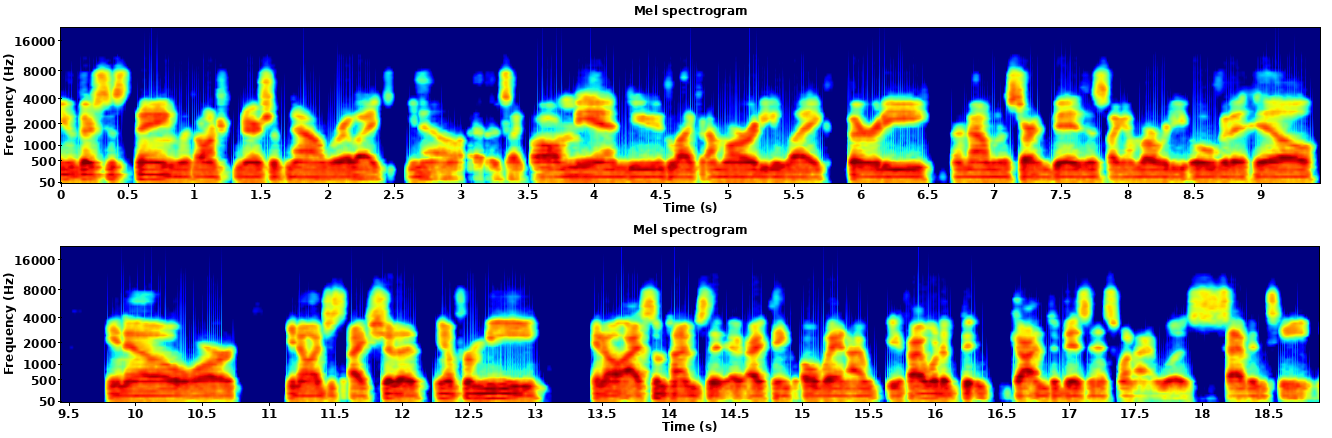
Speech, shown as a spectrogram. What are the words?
you know, there's this thing with entrepreneurship now where like, you know, it's like, oh man, dude, like I'm already like 30 and now I'm going to start in business. Like I'm already over the hill, you know, or, you know, I just, I should have, you know, for me, you know, I sometimes uh, I think, oh man, I if I would have gotten to business when I was 17,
